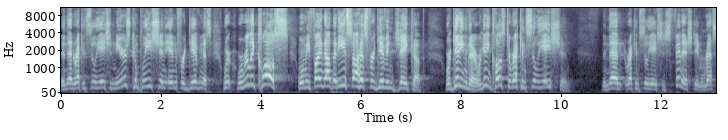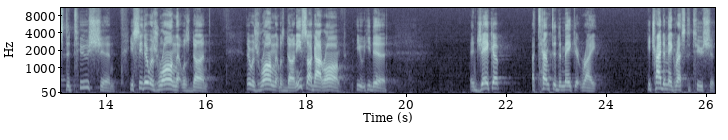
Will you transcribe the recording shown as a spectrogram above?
And then reconciliation nears completion in forgiveness. We're, we're really close when we find out that Esau has forgiven Jacob. We're getting there. We're getting close to reconciliation. And then reconciliation is finished in restitution. You see, there was wrong that was done. There was wrong that was done. Esau got wronged. He, he did. And Jacob attempted to make it right. He tried to make restitution.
